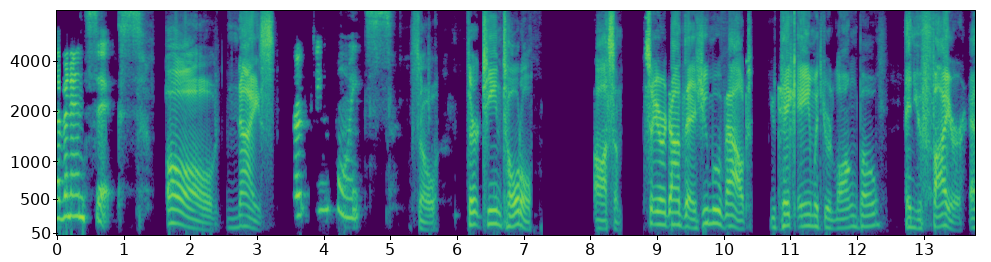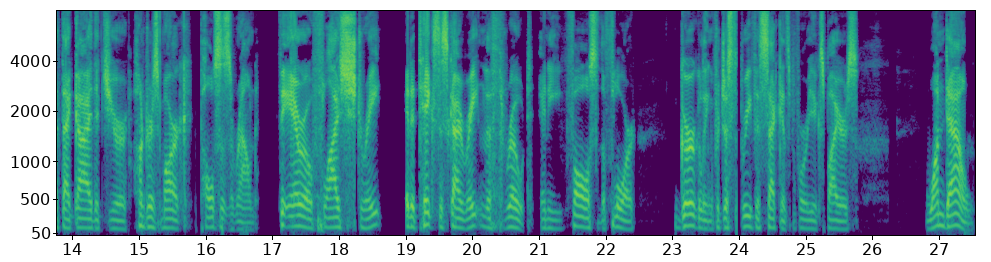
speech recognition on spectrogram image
7 and 6. Oh, nice. 13 points. So 13 total. Awesome. So Iridansa, as you move out, you take aim with your longbow and you fire at that guy that your hunter's mark pulses around. The arrow flies straight and it takes this guy right in the throat and he falls to the floor, gurgling for just the briefest seconds before he expires. One down.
